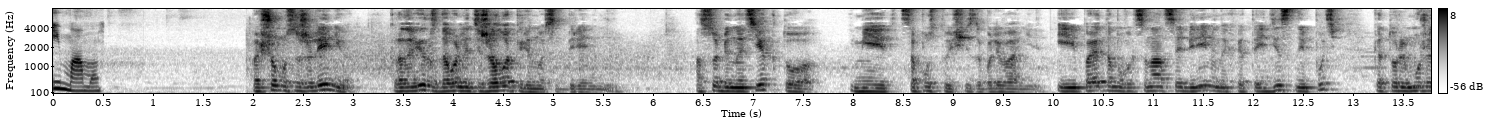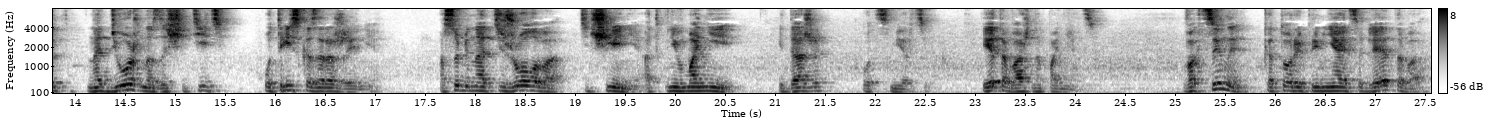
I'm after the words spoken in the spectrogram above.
и маму. К большому сожалению, коронавирус довольно тяжело переносит беременные. Особенно те, кто имеет сопутствующие заболевания. И поэтому вакцинация беременных – это единственный путь, который может надежно защитить от риска заражения, особенно от тяжелого течения, от пневмонии и даже от смерти. И это важно понять. Вакцины, которые применяются для этого,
